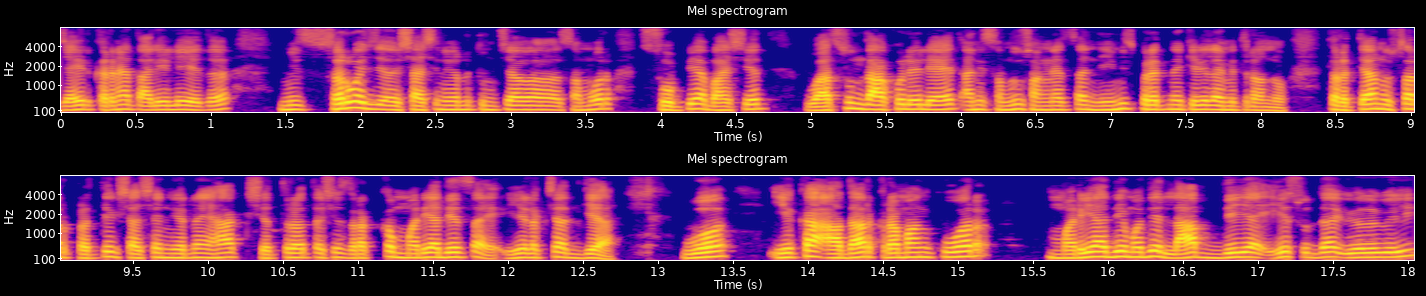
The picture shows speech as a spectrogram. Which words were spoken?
जाहीर करण्यात आलेले आहेत मी सर्व शासन निर्णय तुमच्यासमोर सोप्या भाषेत वाचून दाखवलेले आहेत आणि समजून सांगण्याचा नेहमीच प्रयत्न केलेला आहे मित्रांनो. तर त्यानुसार प्रत्येक शासन निर्णय हा क्षेत्र तसेच रक्कम मर्यादेचा आहे हे लक्षात घ्या. व एका आधार क्रमांकावर मर्यादेमध्ये लाभ देय हे सुद्धा वेळोवेळी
